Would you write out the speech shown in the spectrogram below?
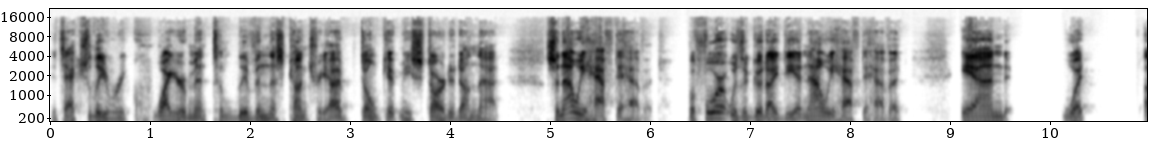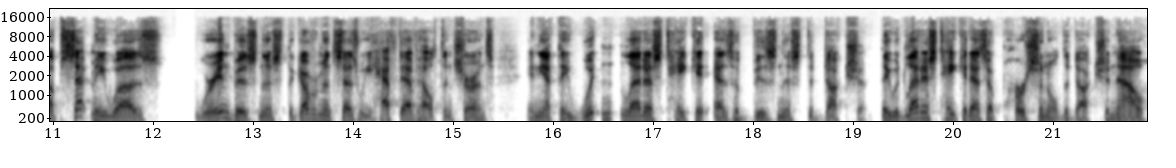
it's actually a requirement to live in this country. I don't get me started on that. So now we have to have it. Before it was a good idea, now we have to have it. And what upset me was we're in business, the government says we have to have health insurance, and yet they wouldn't let us take it as a business deduction. They would let us take it as a personal deduction. Now,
